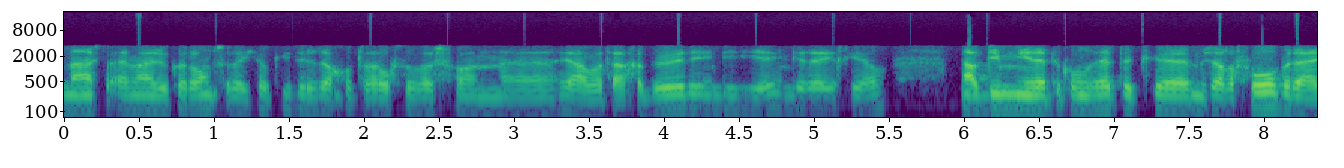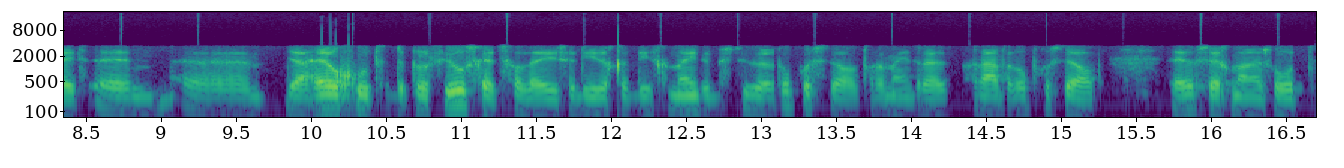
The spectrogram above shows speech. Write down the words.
naast de IJmuiden Courant, zodat je ook iedere dag op de hoogte was van ja, wat daar gebeurde in die, in die regio. Nou, op die manier heb ik, heb ik eh, mezelf voorbereid en eh, ja, heel goed de profielschets gelezen die, de, die het gemeentebestuur had opgesteld, de gemeenteraad had opgesteld. Zeg maar een soort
